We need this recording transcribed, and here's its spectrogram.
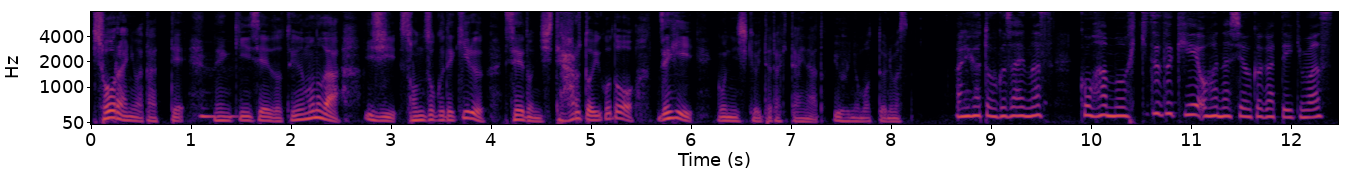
将来にわたって年金制度というものが維持存続できる制度にしてあるということをぜひご認識をいただきたいなというふうに思っております。ありがとうございます。後半も引き続きお話を伺っていきます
